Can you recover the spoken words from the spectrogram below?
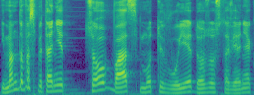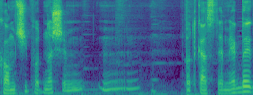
I mam do Was pytanie, co Was motywuje do zostawiania komci pod naszym mm, podcastem? Jakby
